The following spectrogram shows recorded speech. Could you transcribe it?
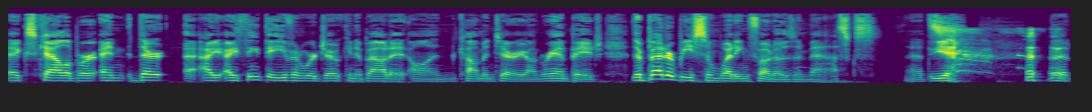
Excalibur. And there, I, I think they even were joking about it on commentary on Rampage. There better be some wedding photos and masks. That's yeah. That,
